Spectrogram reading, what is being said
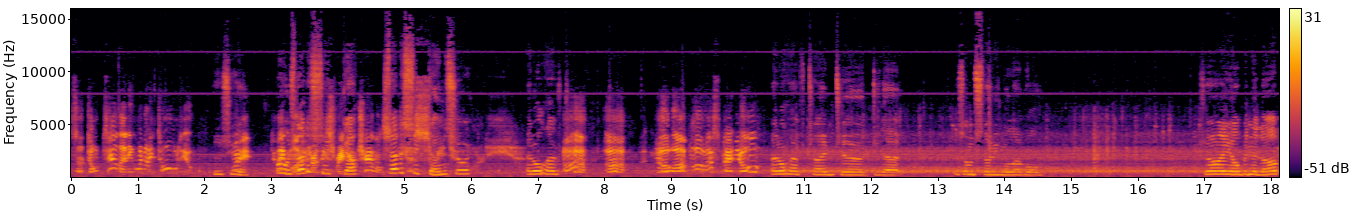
so don't tell anyone I told you. Who's here? Wait, do Oh, is that a sick down? Is that a sick dinosaur? I don't have Uh, uh, no hablo español? I don't have time to do that. Because I'm studying a level. Shall I open it up?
